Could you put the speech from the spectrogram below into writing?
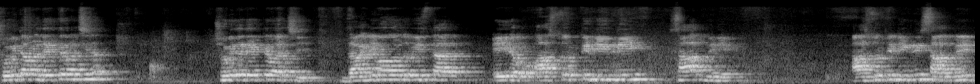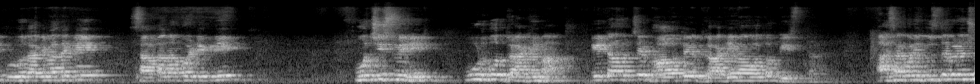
ছবিটা আমরা দেখতে পাচ্ছি না? ছবিতে দেখতে পাচ্ছি দ্রাঘিমাগত বিস্তার, এই রকম আটষট্টি ডিগ্রি সাত মিনিট। আটষট্টি ডিগ্রি সাত মিনিট, পূর্ব দ্রাঘিমা থেকে সাতানব্বই ডিগ্রি, পঁচিশ মিনিট, পূর্ব দ্রাঘিমা। এটা হচ্ছে ভারতের দ্রাঘিমাগত বিস্তার। আশা করি বুঝতে পেরেছ?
